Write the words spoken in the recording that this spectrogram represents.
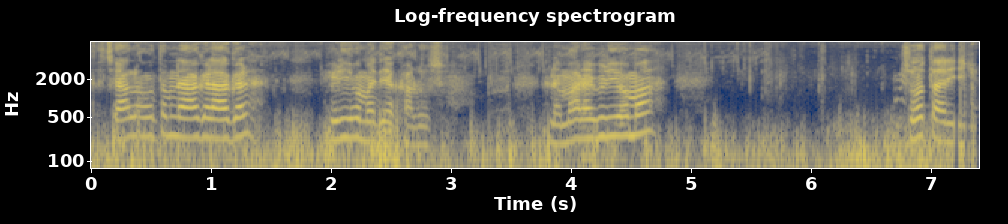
તો ચાલો હું તમને આગળ આગળ વિડીયોમાં દેખાડું છું. અને મારા વિડીયોમાં જોતા રહીજો.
